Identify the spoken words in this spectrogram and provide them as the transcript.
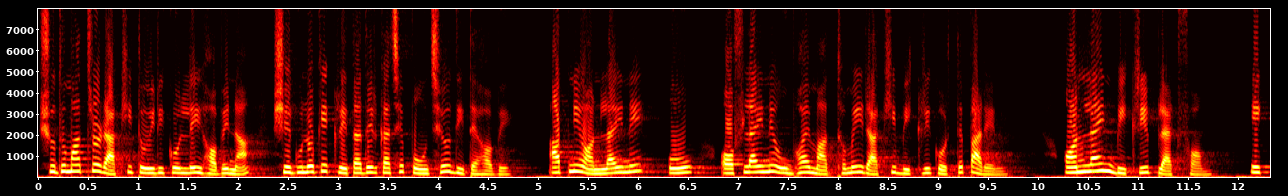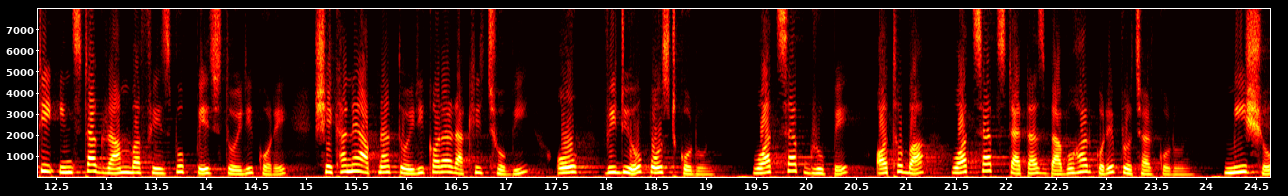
শুধুমাত্র রাখি তৈরি করলেই হবে না, সেগুলোকে ক্রেতাদের কাছে পৌঁছেও দিতে হবে। আপনি অনলাইনে ও অফলাইনে উভয় মাধ্যমেই রাখি বিক্রি করতে পারেন। অনলাইন বিক্রির প্ল্যাটফর্ম। একটি ইনস্টাগ্রাম বা ফেসবুক পেজ তৈরি করে সেখানে আপনার তৈরি করা রাখির ছবি ও ভিডিও পোস্ট করুন। হোয়াটসঅ্যাপ গ্রুপে অথবা হোয়াটসঅ্যাপ স্ট্যাটাস ব্যবহার করে প্রচার করুন। মিশো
